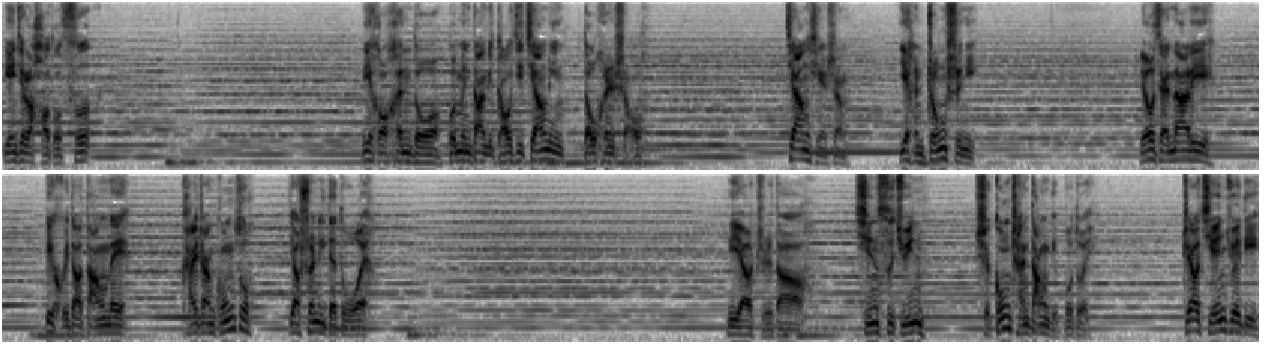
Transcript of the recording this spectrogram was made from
研究了好多次。你和很多国民党的高级将领都很熟，蒋先生也很重视你。留在那里比回到党内开展工作要顺利得多呀。你要知道，新四军是共产党的部队，只要坚决地。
